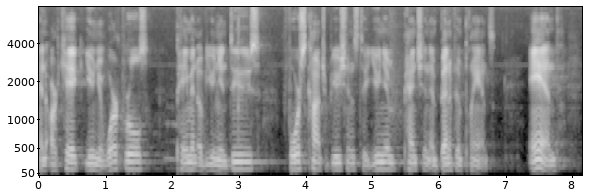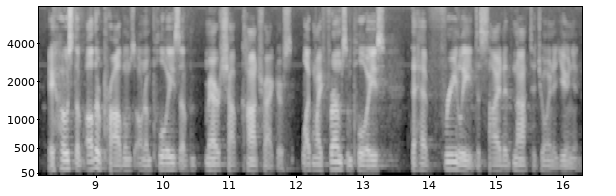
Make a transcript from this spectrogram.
and archaic union work rules, payment of union dues, forced contributions to union pension and benefit plans, and a host of other problems on employees of merit shop contractors, like my firm's employees that have freely decided not to join a union.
